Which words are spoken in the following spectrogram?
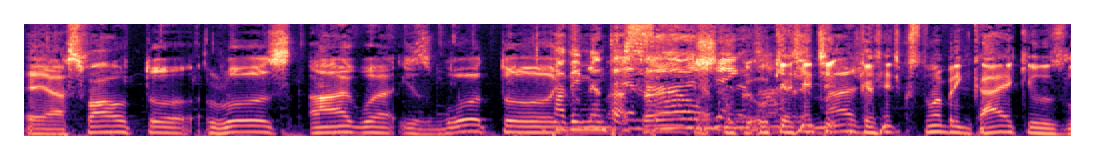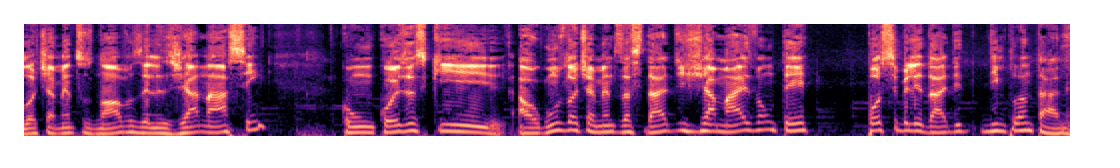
É, asfalto, luz, água, esgoto, pavimentação. É, o, o, que a gente, o que a gente costuma brincar é que os loteamentos novos, eles já nascem com coisas que alguns loteamentos da cidade jamais vão ter possibilidade de implantar, né?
